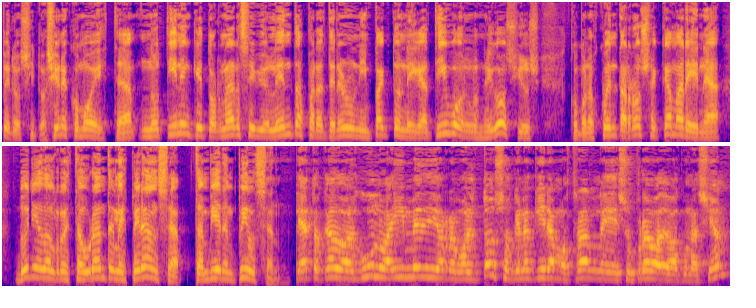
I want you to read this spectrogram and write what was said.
pero situaciones como esta no tienen que tornarse violentas para tener un impacto negativo en los negocios, como nos cuenta Rosa Camarena, dueña del restaurante La Esperanza, también en Pilsen. ¿Le ha tocado alguno ahí medio revoltoso que no quiera mostrarle su prueba de vacunación?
